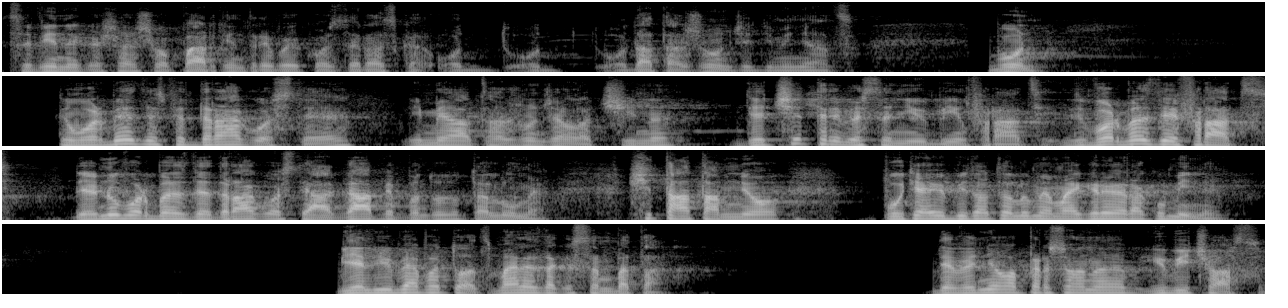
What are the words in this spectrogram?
să vină că așa și o parte dintre voi considerați că o, o, o dată ajunge dimineața. Bun. Când vorbesc despre dragoste, imediat ajungem la cină, de ce trebuie să ne iubim frații? Vorbesc de frați. Deci nu vorbesc de dragoste agape pentru toată lumea. Și tata meu putea iubi toată lumea, mai greu era cu mine. El iubea pe toți, mai ales dacă se îmbăta devenea o persoană iubicioasă.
